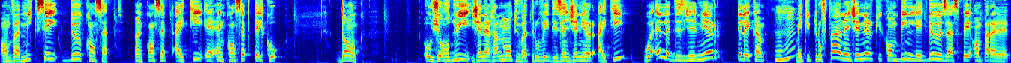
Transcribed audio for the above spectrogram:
on va mixer deux concepts. Un concept IT et un concept telco. Donc, aujourd'hui, généralement, tu vas trouver des ingénieurs IT ou elle, des ingénieurs télécom. Mais tu ne trouves pas un ingénieur qui combine les deux aspects en parallèle.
